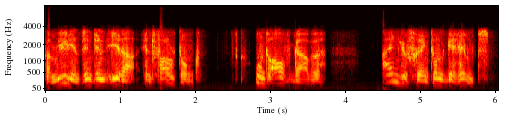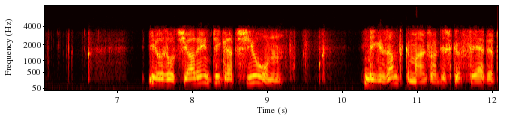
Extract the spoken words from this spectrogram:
Familien sind in ihrer Entfaltung und Aufgabe eingeschränkt und gehemmt. Ihre soziale Integration in die Gesamtgemeinschaft ist gefährdet,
